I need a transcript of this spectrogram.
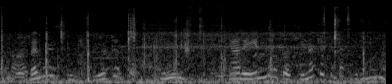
Garden is beautiful. Mm. Yeah, rainbow to. Pinakita green.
